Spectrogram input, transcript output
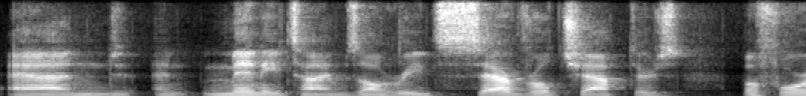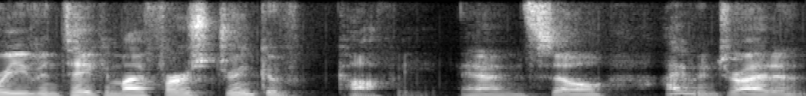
And and many times I'll read several chapters before even taking my first drink of coffee. And so I even try to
